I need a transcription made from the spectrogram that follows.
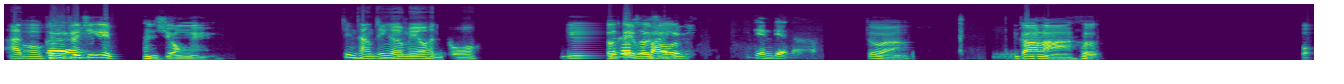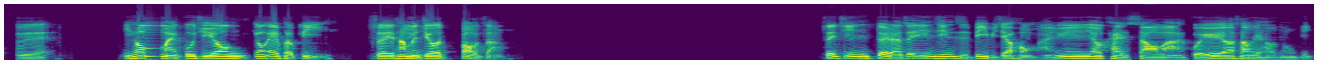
啊，哦，可是最近 A 很凶哎、进场金额没有很多，因为那都是 App 说买一点点啊。对啊，Gala 和对不对？以后买 GUCCI 用用 App 币，所以他们就暴涨。最近对了，最近金子币比较红啊，因为要开始烧嘛，鬼月要烧给好兄弟。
